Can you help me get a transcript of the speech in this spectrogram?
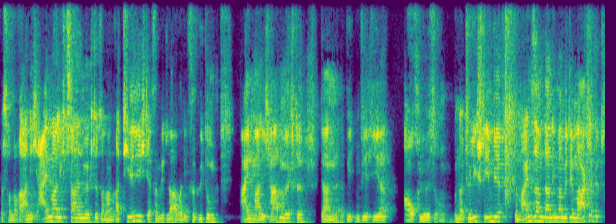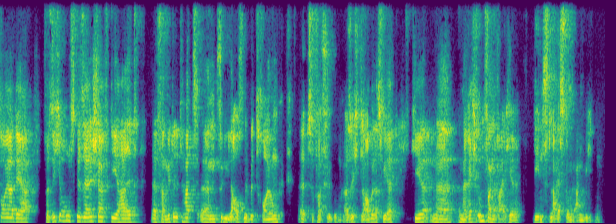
das Honorar nicht einmalig zahlen möchte, sondern ratierlich, der Vermittler aber die Vergütung einmalig haben möchte, dann bieten wir hier auch Lösungen. Und natürlich stehen wir gemeinsam dann immer mit dem Maklerbetreuer der Versicherungsgesellschaft, die halt äh, vermittelt hat, ähm, für die laufende Betreuung äh, zur Verfügung. Also ich glaube, dass wir hier eine, eine recht umfangreiche Dienstleistung anbieten.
